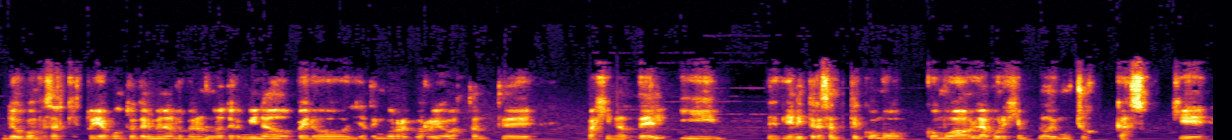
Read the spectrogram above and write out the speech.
debo confesar que estoy a punto de terminarlo, pero no lo he terminado, pero ya tengo recorrido bastante páginas de él y es bien interesante cómo, cómo habla, por ejemplo, de muchos casos que,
